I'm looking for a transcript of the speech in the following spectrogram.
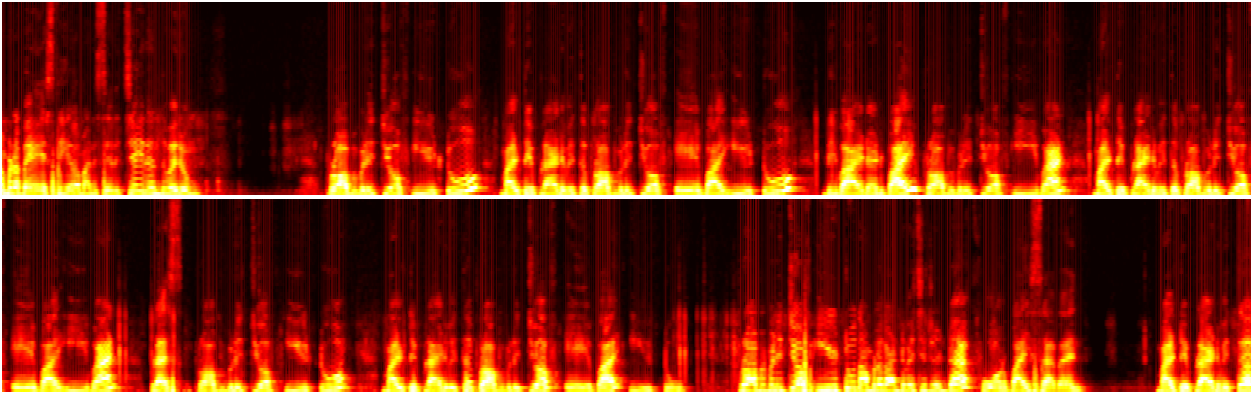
നമ്മുടെ ബേസ് തിയറം അനുസരിച്ച് ഇതെന്ത് വരും probability of E2 multiplied with the probability of A by E2 divided by probability of E1 multiplied with the probability of A by E1 plus probability of E2 multiplied with the probability of A by E2. Probability of E2 നമ്മൾ കണ്ടുവച്ചിട്ടുണ്ട് four by seven multiplied with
